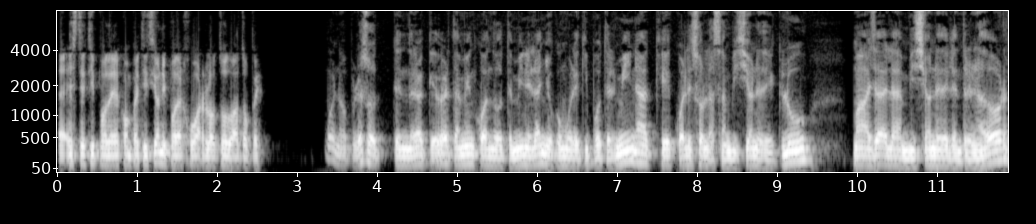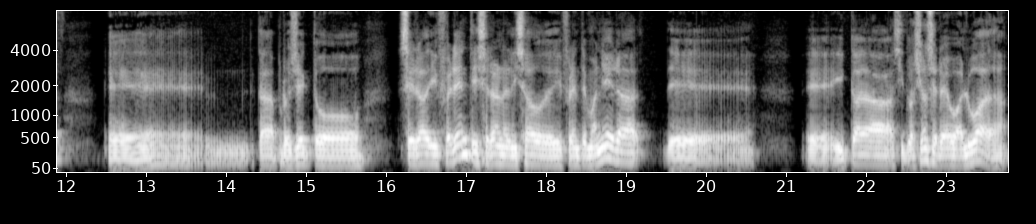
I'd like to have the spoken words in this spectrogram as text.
este tipo de competición y poder jugarlo todo a tope. Bueno, pero eso tendrá que ver también cuando termine el año, cómo el equipo termina, qué, cuáles son las ambiciones del club, más allá de las ambiciones del entrenador. Eh, cada proyecto será diferente y será analizado de diferente manera eh, y cada situación será evaluada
